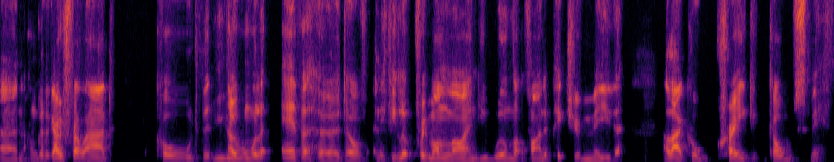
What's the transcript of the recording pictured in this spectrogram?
And I'm going to go for a lad called that no one will ever heard of. And if you look for him online, you will not find a picture of him either. A lad called Craig Goldsmith.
